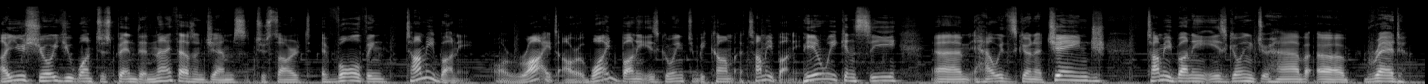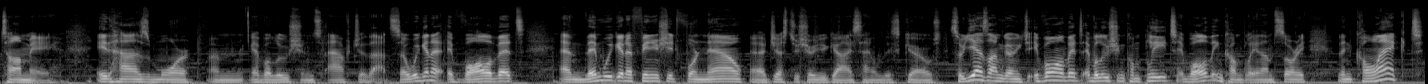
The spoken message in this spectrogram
are you sure you want to spend 9000 gems to start evolving Tummy Bunny? Alright, our white bunny is going to become a tummy bunny. Here we can see um, how it's gonna change. Tummy bunny is going to have a red tummy it has more um, evolutions after that. So we're gonna evolve it and then we're gonna finish it for now uh, just to show you guys how this goes. So yes, I'm going to evolve it, evolution complete, evolving complete, I'm sorry, then collect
